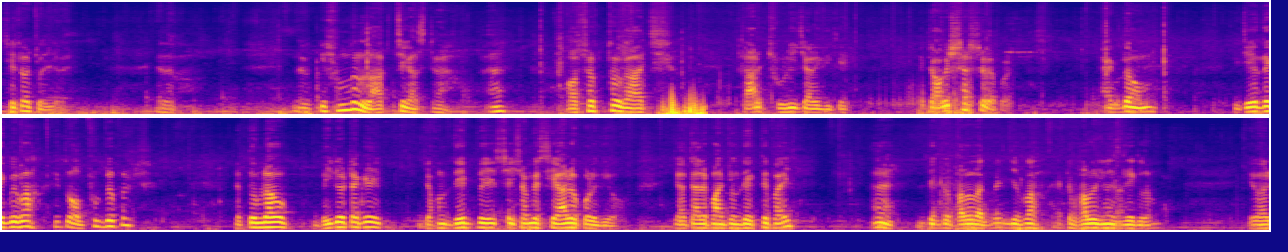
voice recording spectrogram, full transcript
সেটাও চলে যাবে। দেখো। কী সুন্দর লাগছে গাছটা হ্যাঁ? অশ্বত্থ গাছ, তার ঝুড়ি চারিদিকে। এটা অবিশ্বাস্য ব্যাপার। একদম যে দেখবে, বাহ কিন্তু অদ্ভুত ব্যাপার। তা তোমরাও ভিডিওটাকে যখন দেখবে, সেই সঙ্গে শেয়ারও করে দিও যা তাহলে পাঁচজন দেখতে পাই হ্যাঁ? দেখবে ভালো লাগবে যে, বাহ, একটা ভালো জিনিস দেখলাম। এবার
